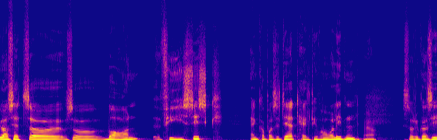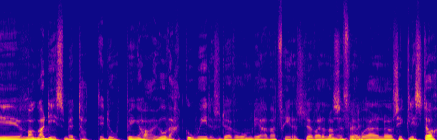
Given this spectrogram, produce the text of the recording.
uansett så, så var han fysisk en kapasitet helt til han var liten. Ja. Så du kan si mange av de som er tatt i doping, har jo vært gode idrettsutøvere, om de har vært friidrettsutøvere eller langrennsutøvere eller syklister.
